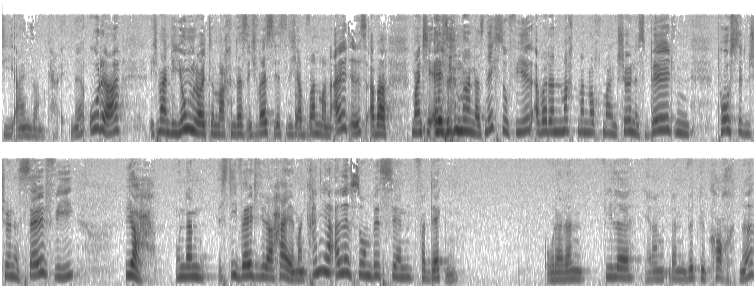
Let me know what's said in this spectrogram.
die Einsamkeit. Ne? Oder, ich meine, die jungen Leute machen das, ich weiß jetzt nicht, ab wann man alt ist, aber manche Eltern machen das nicht so viel, aber dann macht man noch mal ein schönes Bild, ein, postet ein schönes Selfie. Ja, und dann ist die Welt wieder heil. Man kann ja alles so ein bisschen verdecken. Oder dann viele, ja, dann, dann wird gekocht, ne?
